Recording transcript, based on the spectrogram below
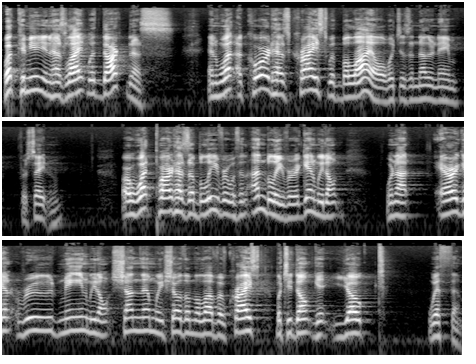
What communion has light with darkness? And what accord has Christ with Belial, which is another name for Satan? Or what part has a believer with an unbeliever? Again, we don't, we're not arrogant, rude, mean. We don't shun them. We show them the love of Christ, but you don't get yoked with them.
